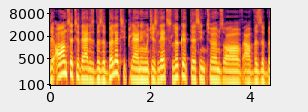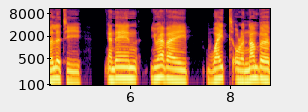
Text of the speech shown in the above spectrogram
The answer to that is visibility planning, which is let's look at this in terms of our visibility. And then you have a weight or a number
